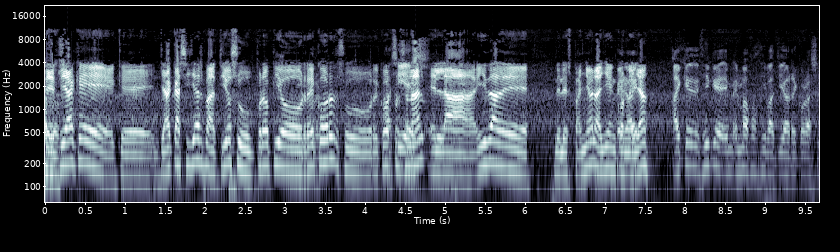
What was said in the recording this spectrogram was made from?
decía que, que ya Casillas batió su propio récord, su récord Así personal es. en la ida de, del español allí en Pero hay, Cornellá. hay que decir que es más fácil batir el récord así.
